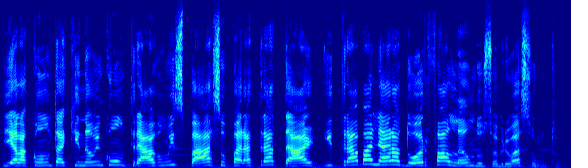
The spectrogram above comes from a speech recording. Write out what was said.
e ela conta que não encontravam espaço para tratar e trabalhar a dor falando sobre o assunto.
